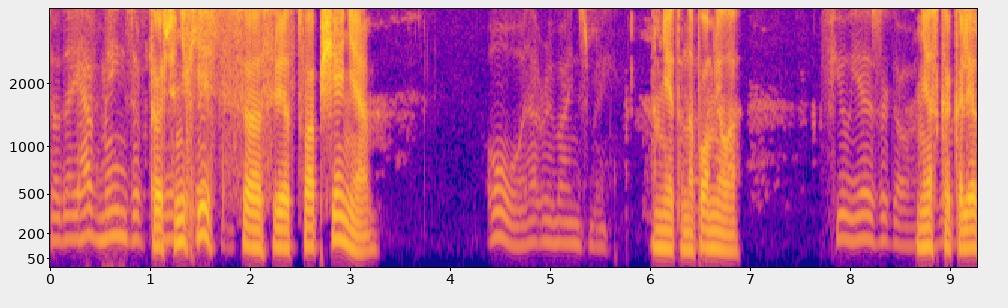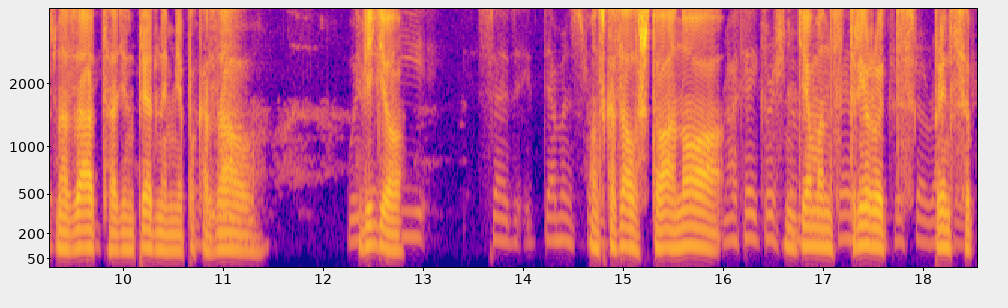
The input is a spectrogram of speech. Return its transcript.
То есть у них есть средства общения. Мне это напомнило. Несколько лет назад один преданный мне показал видео. Он сказал, что оно демонстрирует принцип,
